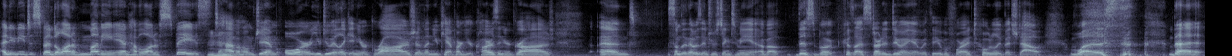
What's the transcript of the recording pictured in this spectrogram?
and you need to spend a lot of money and have a lot of space mm-hmm. to have a home gym or you do it like in your garage and then you can't park your cars in your garage and something that was interesting to me about this book because I started doing it with you before I totally bitched out was that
